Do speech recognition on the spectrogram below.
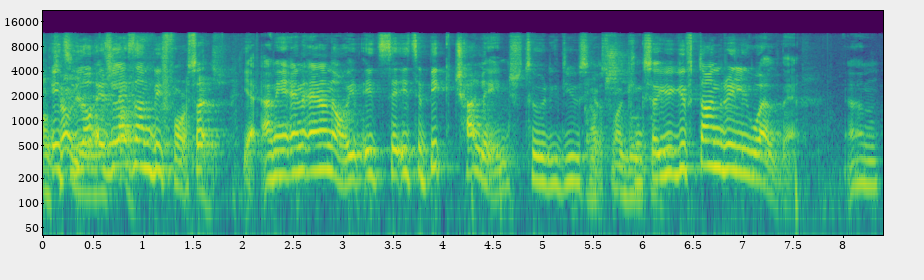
I'll it's, you, it it's less than before. So Yes. Yeah, I mean, and, and I know it, it's a, it's a big challenge to reduce your smoking. So you, you've done really well there. Um,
